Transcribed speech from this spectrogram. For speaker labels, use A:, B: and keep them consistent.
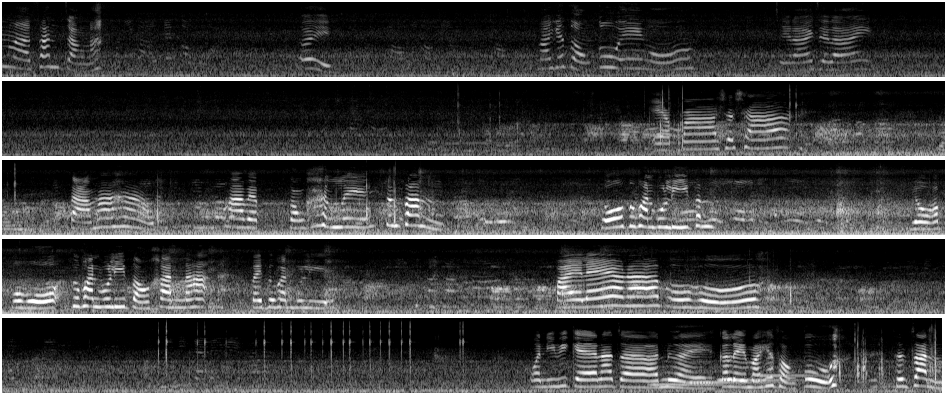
A: มันมาสั้นจังอะเฮ้ย มาแค่สองตู้เองเหรอใจร้ายใจร้ายแอบมาช้าๆสามห้าห้ามาแบบสองคันเลยสั้นๆโอ้สุพรรณบุรีสั้น โยครับ โอ้โห สุพรรณบุรีสองคันนะฮะ ไปสุพรรณบุรี ไปแล้วนะครับ โอ้โห วันนี้พี่แกน่าจะเหนื่อยก็เลยมาแค่สองตู้ สั้นๆ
